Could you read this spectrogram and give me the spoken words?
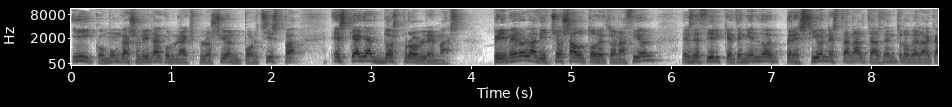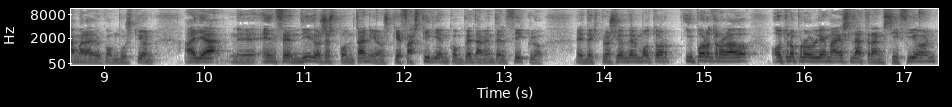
y como un gasolina con una explosión por chispa, es que haya dos problemas. Primero, la dichosa autodetonación, es decir, que teniendo presiones tan altas dentro de la cámara de combustión haya eh, encendidos espontáneos que fastidien completamente el ciclo eh, de explosión del motor. Y por otro lado, otro problema es la transición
